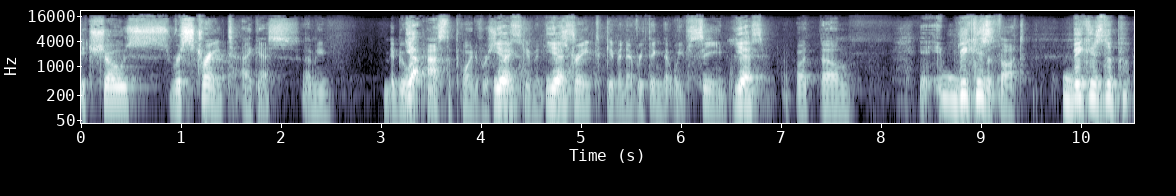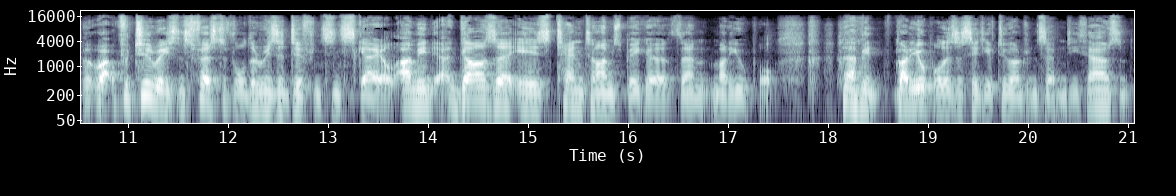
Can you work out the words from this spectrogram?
it shows restraint. I guess. I mean, maybe we're yeah. past the point of restraint, yes. given yes. restraint, given everything that we've seen. Yes, but um, because thought. Because the well, for two reasons. First of all, there is a difference in scale. I mean, Gaza is ten times bigger than Mariupol. I mean, Mariupol is a city of two hundred seventy thousand.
